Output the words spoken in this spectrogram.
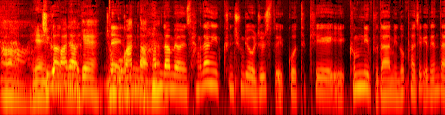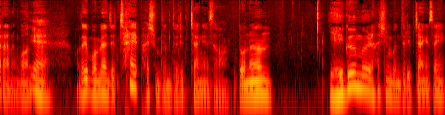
아, 예, 지금 그러니까 만약에 정부가 네, 한다면 한다면 상당히 큰 충격을 줄 수도 있고 특히 이 금리 부담이 높아지게 된다라는 건 예. 어떻게 보면 이제 차입하신 분들 입장에서 또는 예금을 하시는 분들 입장에서의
